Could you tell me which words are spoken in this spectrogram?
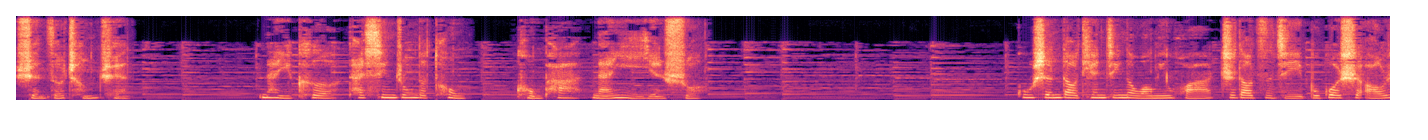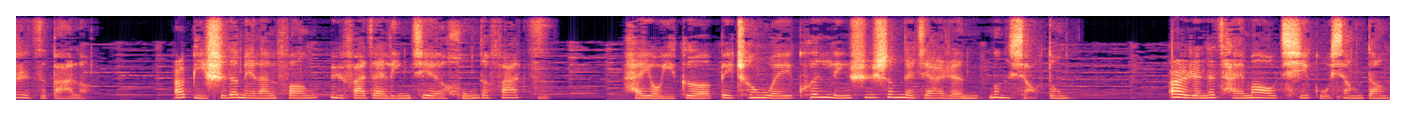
选择成全。那一刻，他心中的痛，恐怕难以言说。孤身到天津的王明华知道自己不过是熬日子罢了，而彼时的梅兰芳愈发在灵界红得发紫，还有一个被称为“昆凌虚声”的佳人孟小冬，二人的才貌旗鼓相当，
